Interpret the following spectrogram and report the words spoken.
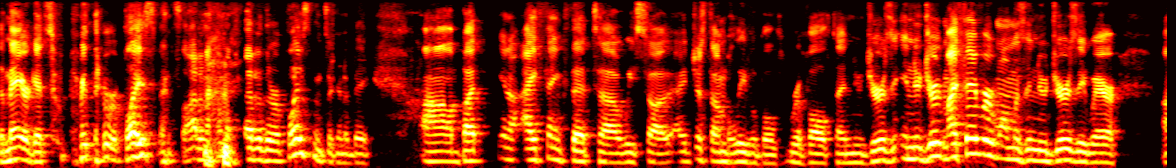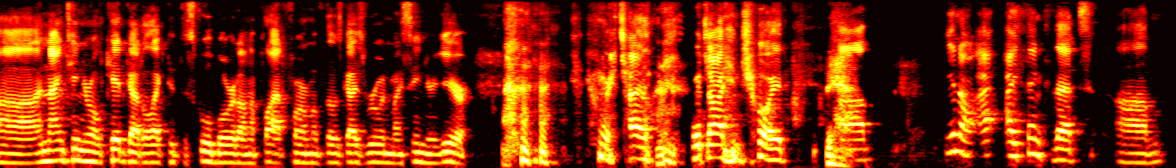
the mayor gets to appoint their replacements. So I don't know how much better the replacements are going to be. Uh, but you know, I think that uh, we saw a just unbelievable revolt in New Jersey. In New Jersey, my favorite one was in New Jersey, where uh, a 19 year old kid got elected to school board on a platform of those guys ruined my senior year, which I which I enjoyed. Yeah. Um, you know, I, I think that um,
